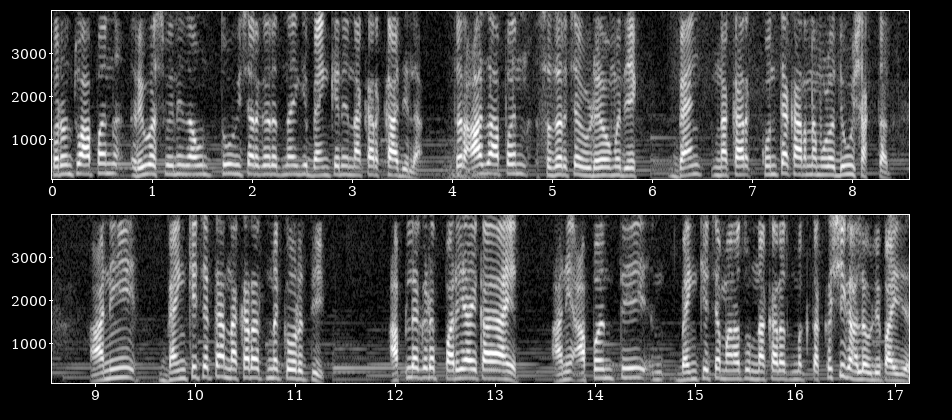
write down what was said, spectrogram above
परंतु आपण रिव्हर्स वेने जाऊन तो विचार करत नाही की बँकेने नकार का दिला. तर आज आपण सदरच्या व्हिडिओमध्ये एक बँक नकार कोणत्या कारणामुळे देऊ शकतात? आणि बँकेच्या त्या नकारात्मकवरती आपल्याकडे पर्याय काय आहेत? आणि आपण ते बँकेच्या मनातून नकारात्मकता कशी घालवली पाहिजे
